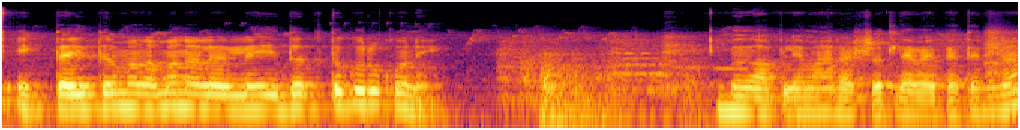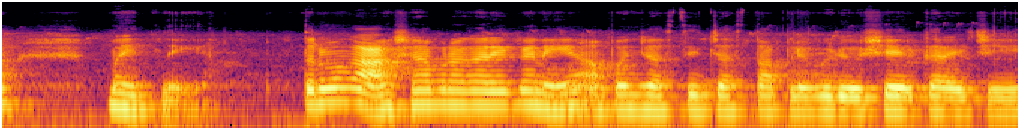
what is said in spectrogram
एक इतर तर मला म्हणायला लागलं हे दत्तगुरू कोण आहे? बघ आपल्या महाराष्ट्रातल्या बायका त्यांना माहीत नाही. आहे तर मग अशा प्रकारे का नाही आपण जास्तीत जास्त आपले व्हिडिओ शेअर करायचे.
